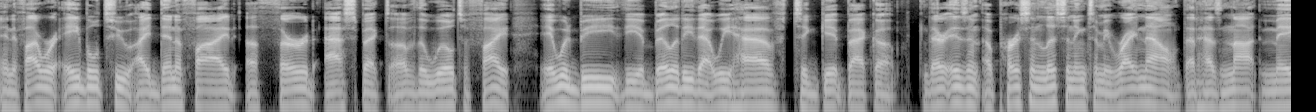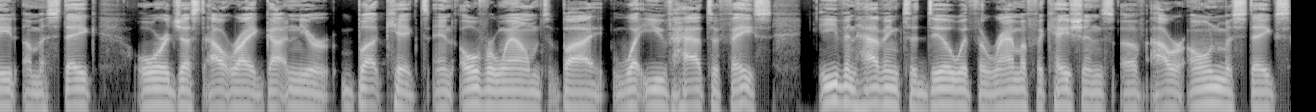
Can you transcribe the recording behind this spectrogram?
And if I were able to identify a third aspect of the will to fight, it would be the ability that we have to get back up. There isn't a person listening to me right now that has not made a mistake or just outright gotten your butt kicked and overwhelmed by what you've had to face. Even having to deal with the ramifications of our own mistakes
